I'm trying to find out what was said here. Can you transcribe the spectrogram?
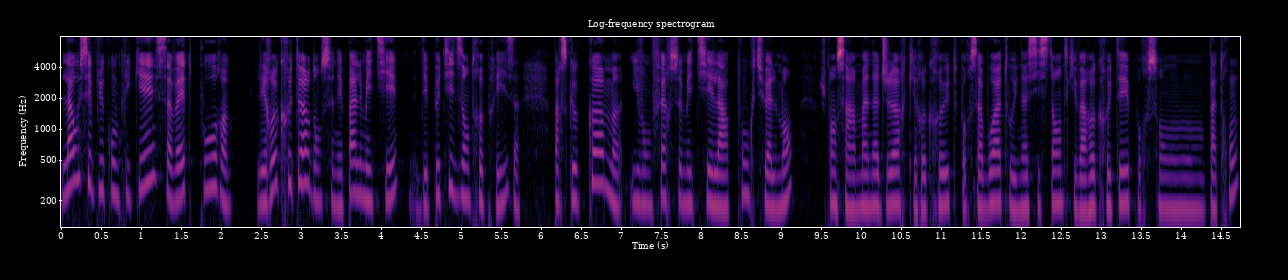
Là où c'est plus compliqué, ça va être pour les recruteurs dont ce n'est pas le métier, des petites entreprises, parce que comme ils vont faire ce métier-là ponctuellement, je pense à un manager qui recrute pour sa boîte ou une assistante qui va recruter pour son patron.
